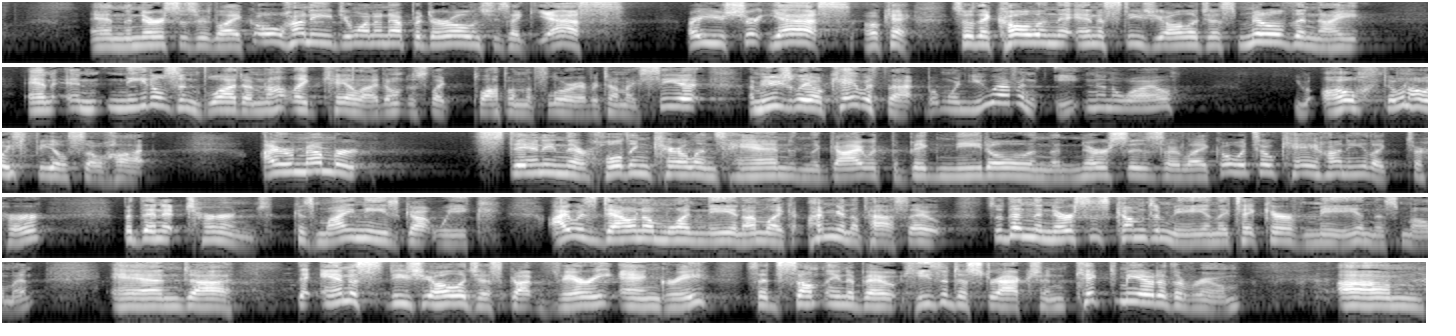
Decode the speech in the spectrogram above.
And the nurses are like, oh, honey, do you want an epidural? And she's like, yes. Are you sure? Yes. Okay. So they call in the anesthesiologist, middle of the night. And, and needles and blood, I'm not like Kayla. I don't just like plop on the floor every time I see it. I'm usually okay with that. But when you haven't eaten in a while, you oh, don't always feel so hot. I remember standing there holding Carolyn's hand, and the guy with the big needle, and the nurses are like, oh, it's okay, honey, like to her. But then it turned because my knees got weak. I was down on one knee, and I'm like, I'm going to pass out. So then the nurses come to me, and they take care of me in this moment. And uh, the anesthesiologist got very angry, said something about he's a distraction, kicked me out of the room. Um,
